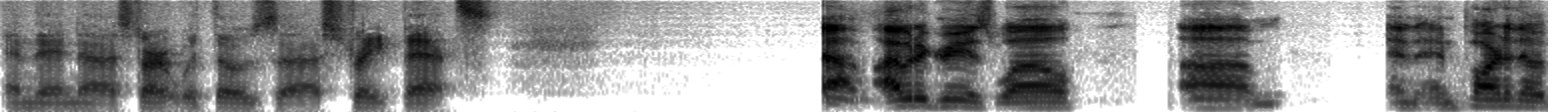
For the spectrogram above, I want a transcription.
and then uh, start with those uh, straight bets yeah, I would agree as well. Um, and and part of the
